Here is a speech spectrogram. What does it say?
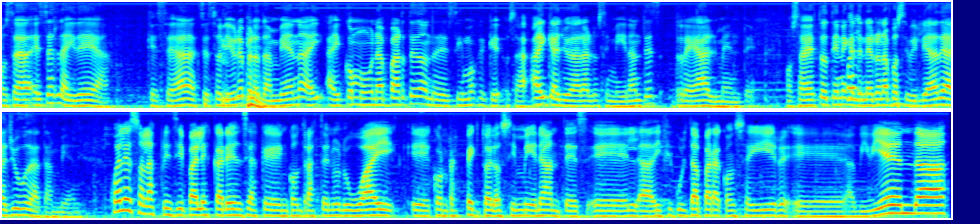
o sea, esa es la idea, que sea de acceso libre, pero también hay, hay como una parte donde decimos que, que, o sea, hay que ayudar a los inmigrantes realmente. O sea, esto tiene que ¿Cuál- tener una posibilidad de ayuda también. ¿Cuáles son las principales carencias que encontraste en Uruguay eh, con respecto a los inmigrantes? Eh, la dificultad para conseguir eh, vivienda,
